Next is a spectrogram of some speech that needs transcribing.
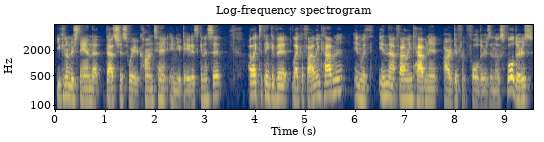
you can understand that that's just where your content and your data is going to sit. I like to think of it like a filing cabinet, and within that filing cabinet are different folders, and those folders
